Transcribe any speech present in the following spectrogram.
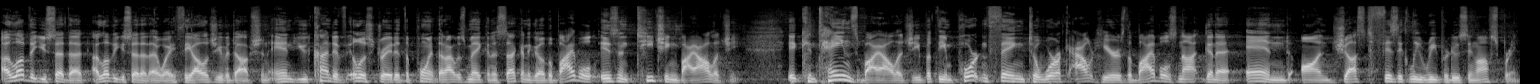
I love that you said that. I love that you said that that way, theology of adoption. And you kind of illustrated the point that I was making a second ago. The Bible isn't teaching biology. It contains biology, but the important thing to work out here is the Bible's not going to end on just physically reproducing offspring.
